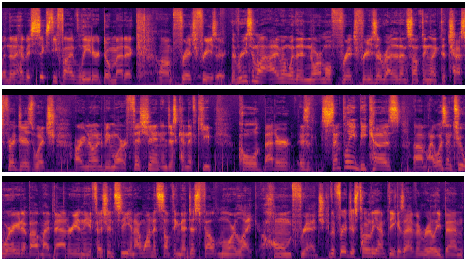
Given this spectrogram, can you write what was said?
And then I have a 65 liter Dometic um, fridge freezer. The reason why I went with a normal fridge freezer rather than something like the chest fridges, which are known to be more efficient and just kind of keep cold better, is simply because um, I wasn't too worried about my battery and the efficiency and I wanted something that just felt more like a home fridge. The fridge is totally empty because I haven't really been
